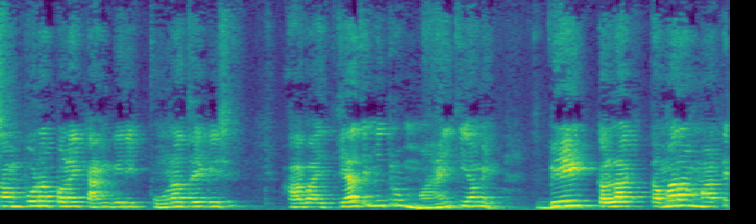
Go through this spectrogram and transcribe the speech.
સંપૂર્ણપણે કામગીરી પૂર્ણ થઈ ગઈ છે. આ વિદ્યાર્થી મિત્રો માહિતી અમે બે કલાક તમારા માટે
